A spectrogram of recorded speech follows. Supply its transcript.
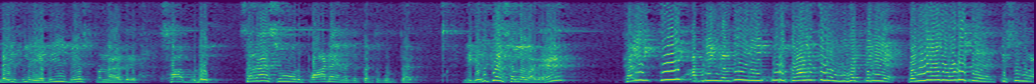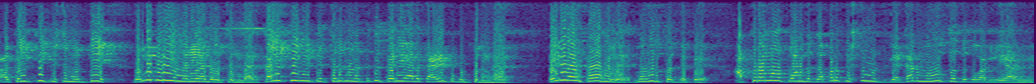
லைஃப்ல எதையும் வேஸ்ட் பண்ணாது. சாப்பிடு. சதாசிவம் ஒரு பாடம் எனக்கு கத்துக் கொடுத்தார் இன்னைக்கு எதுக்கா சொல்ல வரேன் கல்கி அப்படிங்கிறது ஒரு ஒரு காலத்துல ஒரு மிகப்பெரிய பெரியாரோடு கிருஷ்ண கல்கி கிருஷ்ணமூர்த்தி ரொம்ப பெரிய மரியாதை வச்சிருந்தார். கல்கி வீட்டு திருமணத்துக்கு பெரியாருக்கு அழைப்பு கொடுத்திருந்தார். பெரியார் போகல முகூர்த்தத்துக்கு. அப்புறமா போனதுக்கு அப்புறம் கிருஷ்ணமூர்த்தி கேட்டார் முகூர்த்தத்துக்கு வரலையான்னு.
